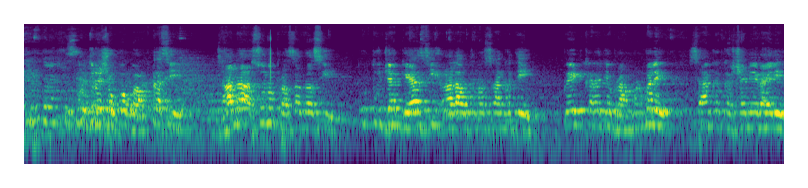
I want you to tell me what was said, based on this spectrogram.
पुत्र शोक बापटासी झाला असून प्रसादासी तू तुझ्या घ्यासी आला होता सांगते. पेट करायचे ब्राह्मण भले सांग कशाने राहिले?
